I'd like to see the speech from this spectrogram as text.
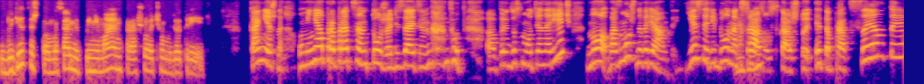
убедиться, что мы сами понимаем хорошо, о чем идет речь. Конечно, у меня про процент тоже обязательно тут а, предусмотрена речь, но возможны варианты. Если ребенок uh-huh. сразу скажет, что это проценты,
